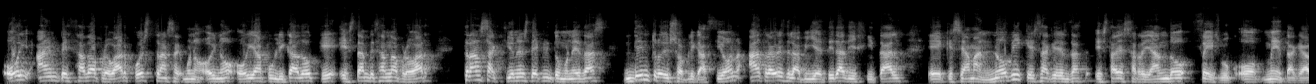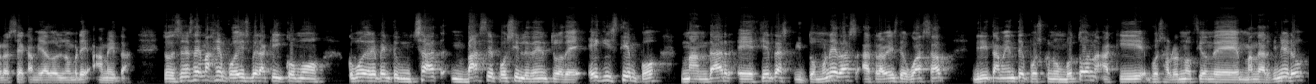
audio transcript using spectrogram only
hoy ha empezado a probar, pues, bueno, hoy no, hoy ha publicado que está empezando a probar transacciones de criptomonedas dentro de su aplicación a través de la billetera digital eh, que se llama Novi, que es la que está desarrollando Facebook o Meta, que ahora se ha cambiado el nombre a Meta. Entonces, en esta imagen podéis ver aquí cómo, cómo de repente un chat va a ser posible dentro de X tiempo mandar eh, ciertas criptomonedas a través de WhatsApp directamente pues con un botón. Aquí pues habrá una opción de mandar dinero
